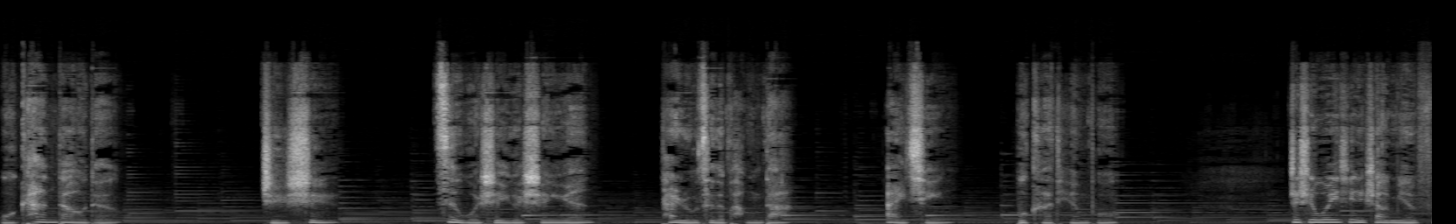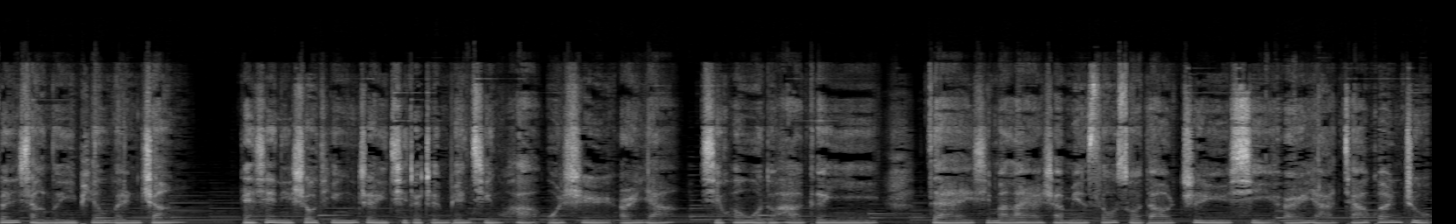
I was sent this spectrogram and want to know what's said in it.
我看到的，只是，自我是一个深渊，它如此的庞大，爱情不可填补。这是微信上面分享的一篇文章。感谢你收听这一期的枕边情话，我是尔雅。喜欢我的话，可以在喜马拉雅上面搜索到“治愈系尔雅”加关注，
